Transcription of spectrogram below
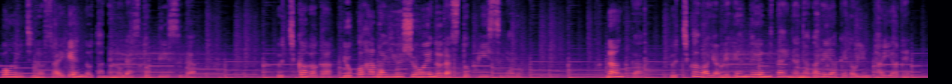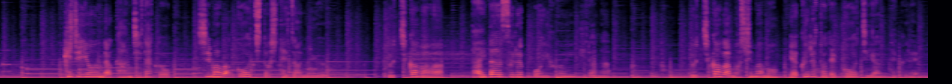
本一の再現のためのラストピースや内川が横浜優勝へのラストピースやろ。なんか内川やメヘンデーみたいな流れやけど引退やで。記事読んだ感じだと島はコーチとして残留。内川は対談するっぽい雰囲気だな。内川も島もヤクルトでコーチやってくれ。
